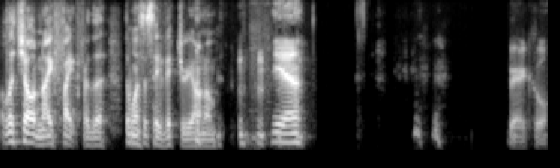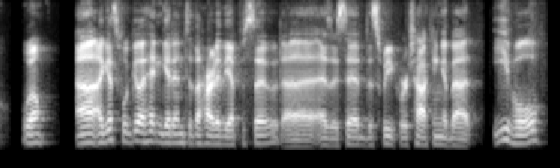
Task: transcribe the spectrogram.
I'll let y'all knife fight for the the ones that say victory on them. Yeah. Very cool. Well, uh, I guess we'll go ahead and get into the heart of the episode. Uh, as I said, this week we're talking about evil.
